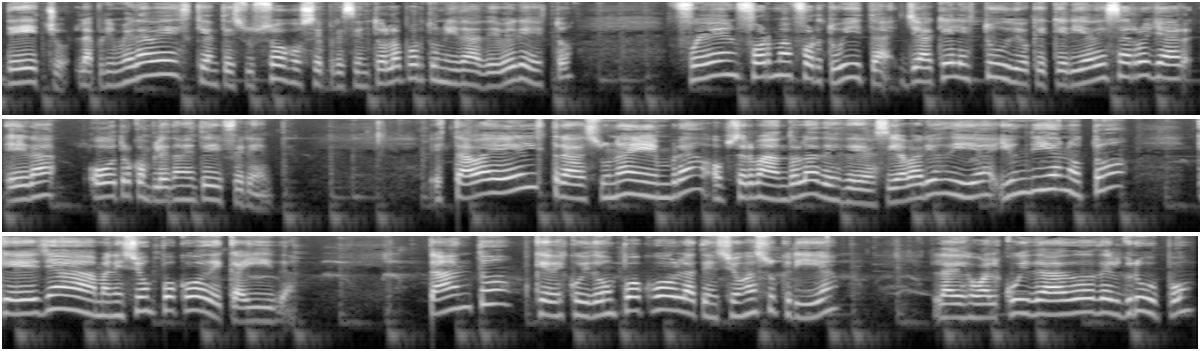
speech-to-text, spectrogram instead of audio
De hecho, la primera vez que ante sus ojos se presentó la oportunidad de ver esto, fue en forma fortuita, ya que el estudio que quería desarrollar era otro completamente diferente. Estaba él tras una hembra observándola desde hacía varios días y un día notó que ella amaneció un poco decaída, tanto que descuidó un poco la atención a su cría la dejó al cuidado del grupo,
